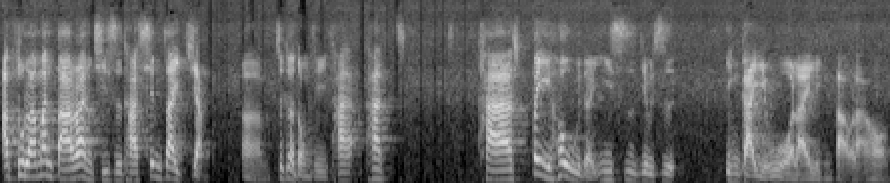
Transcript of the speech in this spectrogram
阿杜拉曼达兰其实他现在讲啊这个东西，他他他背后的意思就是应该由我来领导了哦，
